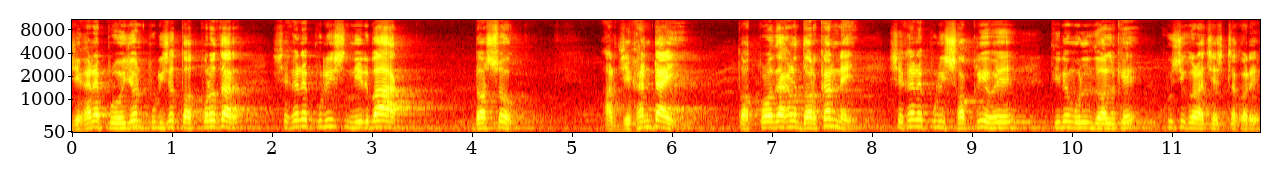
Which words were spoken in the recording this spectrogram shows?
যেখানে প্রয়োজন পুলিশের তৎপরতার, সেখানে পুলিশ নির্বাক, দর্শক। আর যেখানটায় তৎপরতা দেখানোর দরকার নেই, সেখানে পুলিশ সক্রিয় হয়ে তৃণমূল দলকে খুশি করার চেষ্টা করে।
